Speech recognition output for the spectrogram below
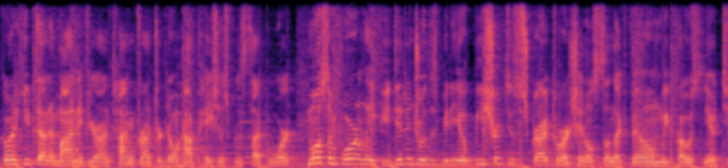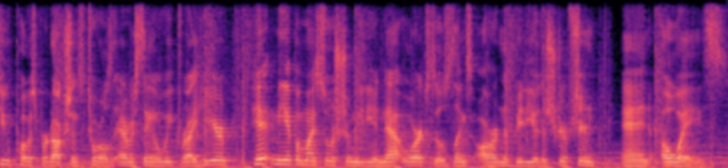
go ahead and keep that in mind if you're on time crunch or don't have patience for this type of work. Most importantly, if you did enjoy this video, be sure to subscribe to our channel, Sonduck Film. We post, you know, two post-production tutorials every single week right here. Hit me up on my social media networks. Those links are in the video description. And always,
